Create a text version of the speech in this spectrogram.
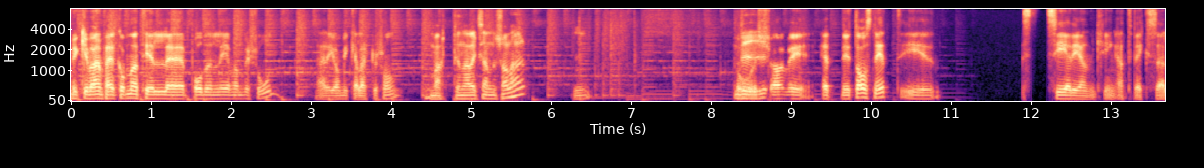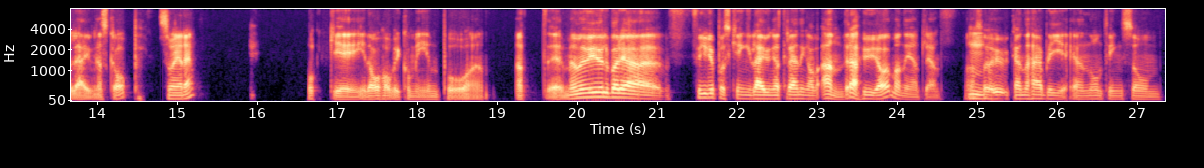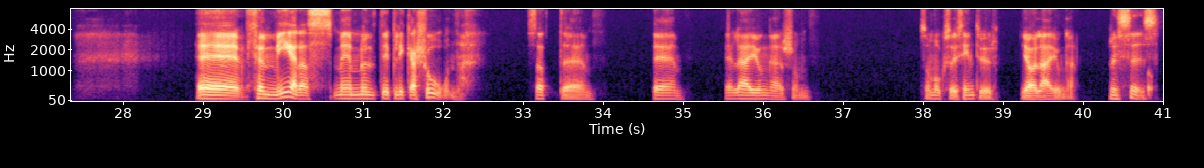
Mycket varmt välkomna till eh, podden Leva Mission. Här är jag Mikael Artursson. Martin Alexandersson här. Mm. Då Vi- kör vi ett nytt avsnitt i serien kring att växa lärjungaskap. Så är det. Och eh, idag har vi kommit in på att eh, men, men vi vill börja fördjupa oss kring lärjungaträning av andra. Hur gör man egentligen? Alltså Mm. hur kan det här bli eh, någonting som eh, förmeras med multiplikation? Så att eh, det, det är lärjungar som, som också i sin tur gör lärjungar. Precis.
